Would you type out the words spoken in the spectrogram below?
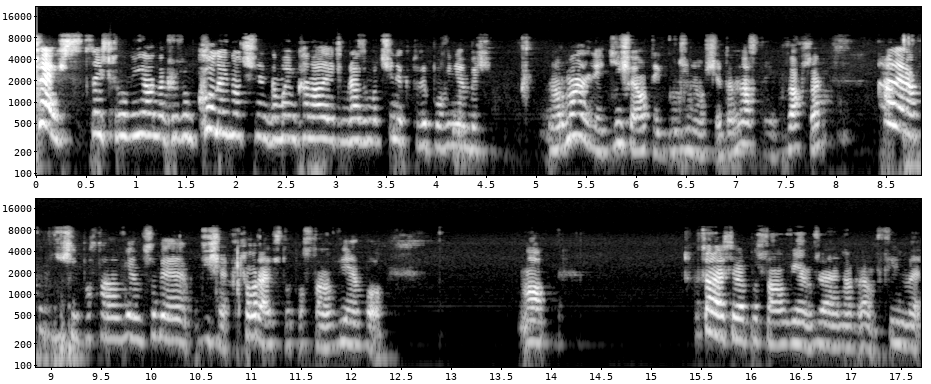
Cześć, z tej strony ja nagrywam kolejny odcinek na moim kanale i tym razem odcinek, który powinien być normalnie dzisiaj o tej godzinie o 17 jak zawsze, ale raczej dzisiaj postanowiłem sobie, dzisiaj, wczoraj już to postanowiłem, bo no wczoraj sobie postanowiłem, że nagram filmy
